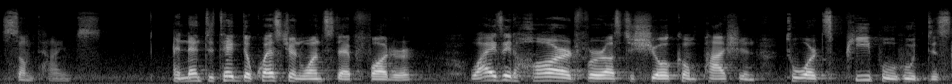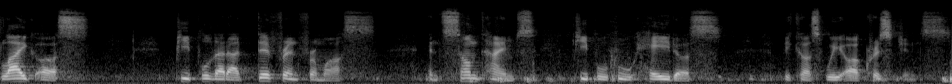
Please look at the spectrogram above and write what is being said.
sometimes. And then to take the question one step further, why is it hard for us to show compassion towards people who dislike us, people that are different from us, and sometimes people who hate us because we are Christians?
